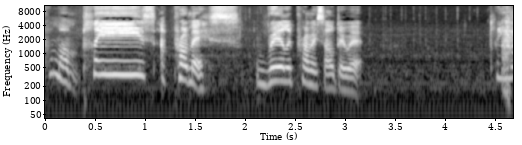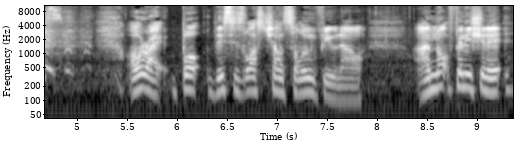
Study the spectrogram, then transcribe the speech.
Come on, please. I promise. Really promise I'll do it. Please. All right, but this is last chance saloon for you now. I'm not finishing it.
